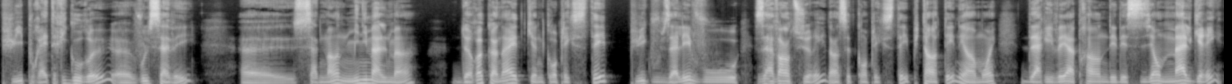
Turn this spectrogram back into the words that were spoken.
Puis pour être rigoureux, vous le savez, ça demande minimalement de reconnaître qu'il y a une complexité, puis que vous allez vous aventurer dans cette complexité, puis tenter néanmoins d'arriver à prendre des décisions malgré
